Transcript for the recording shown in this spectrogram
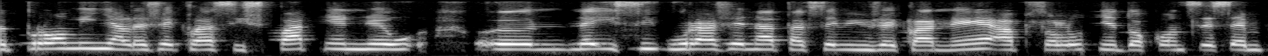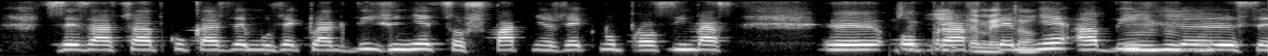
e, promiň, ale řekla si špatně, ne, e, nejsi uražena, tak jsem jim řekla ne, absolutně, dokonce jsem ze začátku každému řekla, když něco špatně řeknu, prosím vás, e, opravte mě, abych mm-hmm. se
